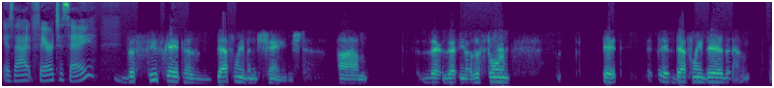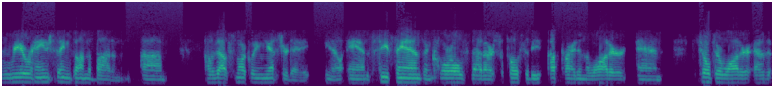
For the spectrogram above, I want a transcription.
Is that fair to say? The seascape has definitely been changed. Um, the, the, you know, the storm, it it definitely did rearrange things on the bottom. Um, I was out snorkeling yesterday, you know, and sea fans and corals that are supposed to be upright in the water and filter water as it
